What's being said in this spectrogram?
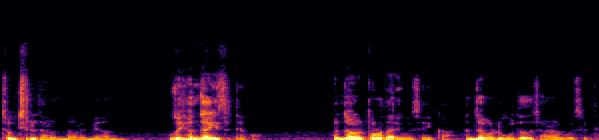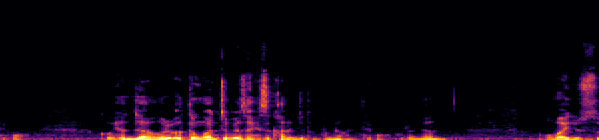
정치를 다룬다 그러면 우선 현장에 있을 테고 현장을 돌아다니고 있으니까 현장을 누구보다도 잘 알고 있을 테고 그 현장을 어떤 관점에서 해석하는지도 분명할 테고 그러면 오마이뉴스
